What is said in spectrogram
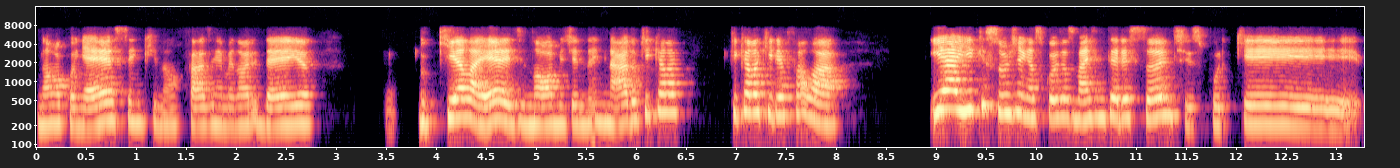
não a conhecem, que não fazem a menor ideia do que ela é, de nome, de nem nada, o que que ela, o que que ela queria falar. E é aí que surgem as coisas mais interessantes, porque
